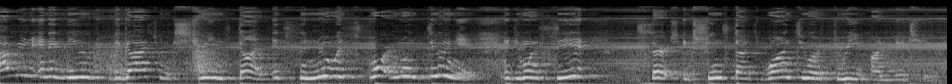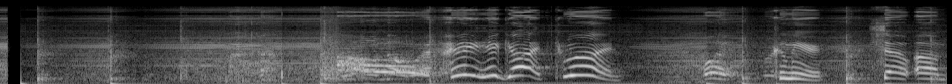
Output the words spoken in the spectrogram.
I'm going to interview the guys from Extreme Stunts. It's the newest sport. Everyone's doing it. And if you want to see it, search Extreme Stunts 1, 2, or 3 on YouTube. Oh, no. Hey, hey guys, come on. What? Come here. So, um,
